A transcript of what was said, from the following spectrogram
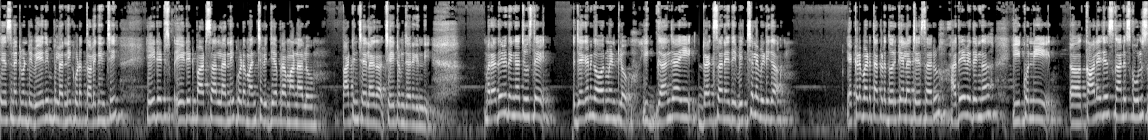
చేసినటువంటి వేధింపులన్నీ కూడా తొలగించి ఎయిడెడ్ ఎయిడెడ్ పాఠశాలలన్నీ కూడా మంచి విద్యా ప్రమాణాలు పాటించేలాగా చేయటం జరిగింది. మరి అదేవిధంగా చూస్తే జగన్ గవర్నమెంట్లో ఈ గంజాయి డ్రగ్స్ అనేది విచ్చలవిడిగా ఎక్కడ పడితే అక్కడ దొరికేలా చేశారు. అదేవిధంగా ఈ కొన్ని కాలేజెస్ కానీ స్కూల్స్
